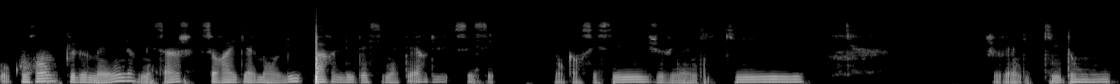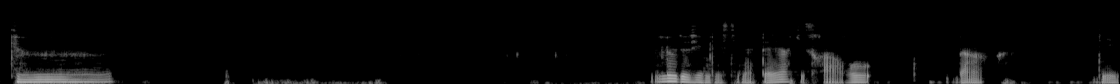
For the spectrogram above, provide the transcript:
au courant que le mail, message, sera également lu par les destinataires du CC. Donc en CC, je vais indiquer, je vais indiquer donc euh, le deuxième destinataire qui sera Robin des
